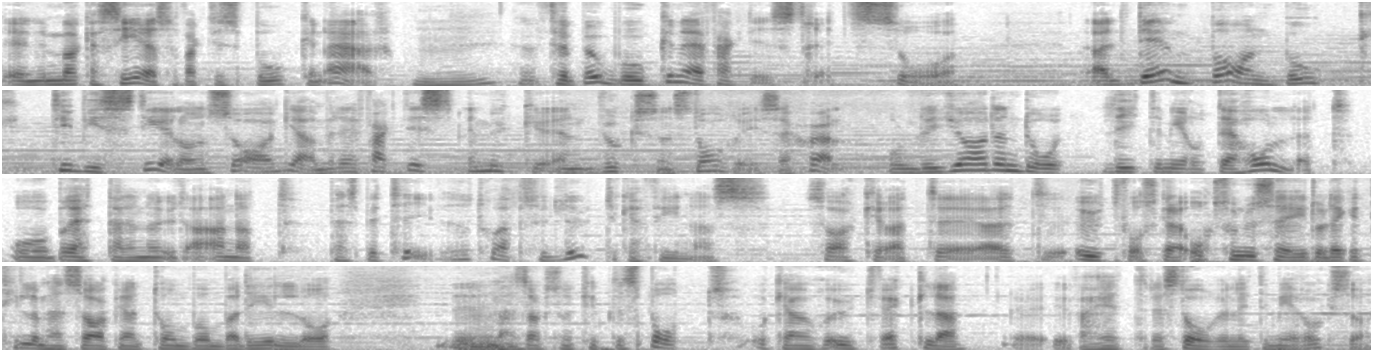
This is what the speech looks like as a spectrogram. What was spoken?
eller mörka serie som faktiskt boken är. Mm. För bo- boken är faktiskt rätt så Ja, det är en barnbok till viss del en saga, men det är faktiskt en mycket en vuxen story i sig själv. Och om du gör den då lite mer åt det hållet och berättar den ur ett annat perspektiv så tror jag absolut det kan finnas saker att, eh, att utforska. Och som du säger, då lägga till de här sakerna, Tom Bombadil och mm. de här sakerna som klipptes bort och kanske utveckla, eh, vad heter det, storyn lite mer också. Uh,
